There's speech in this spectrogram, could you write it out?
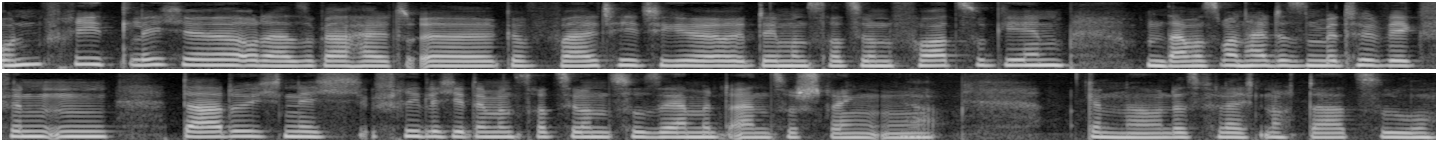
unfriedliche oder sogar halt äh, gewalttätige Demonstrationen vorzugehen. Und da muss man halt diesen Mittelweg finden, dadurch nicht friedliche Demonstrationen zu sehr mit einzuschränken. Ja. Genau, das vielleicht noch dazu.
